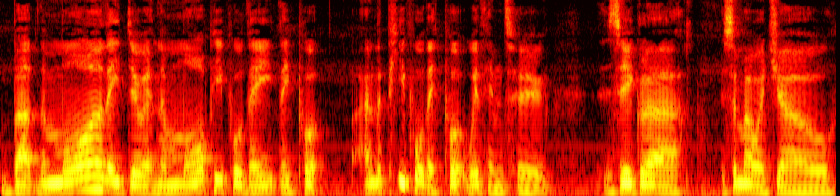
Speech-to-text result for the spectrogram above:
But the more they do it, and the more people they they put, and the people they put with him too, Ziggler, Samoa Joe.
